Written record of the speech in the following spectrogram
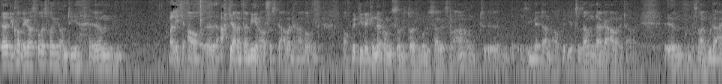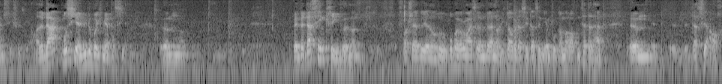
Äh, die kommt nicht aus Wolfsburg und die, ähm, weil ich auch äh, acht Jahre im Familienausschuss gearbeitet habe und auch Mitglied der Kinderkommission des Deutschen Bundestages war und äh, sie mir dann auch mit ihr zusammen da gearbeitet habe. Ähm, das war ein guter Einstieg für sie auch. Also da muss hier in Lüneburg mehr passieren. Ähm, wenn wir das hinkriegen würden, und Frau Scherr will ja noch Oberbürgermeisterin werden, und ich glaube, dass sie das in ihrem Programm auch auf dem Zettel hat, ähm, dass wir auch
